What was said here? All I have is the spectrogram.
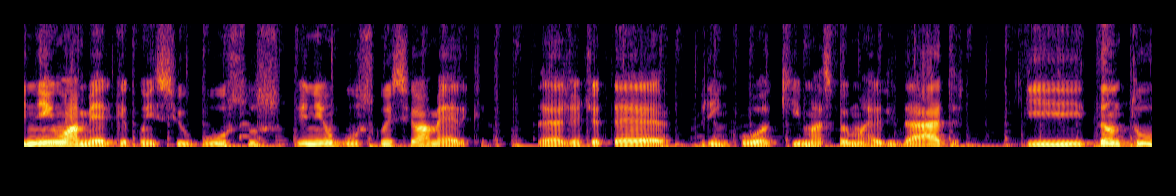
que nem o América conhecia o Bustos e nem o Bustos conhecia o América. Né? A gente até brincou aqui, mas foi uma realidade, que tanto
